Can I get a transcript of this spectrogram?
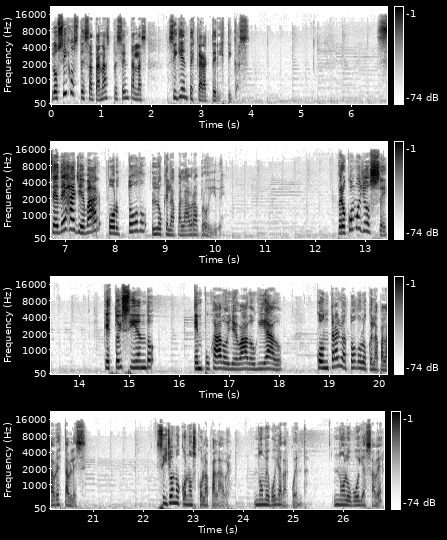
Los hijos de Satanás presentan las siguientes características. Se deja llevar por todo lo que la palabra prohíbe. Pero ¿cómo yo sé que estoy siendo empujado, llevado, guiado contrario a todo lo que la palabra establece. Si yo no conozco la palabra, no me voy a dar cuenta, no lo voy a saber.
